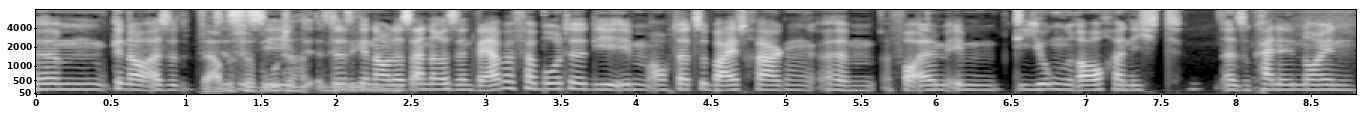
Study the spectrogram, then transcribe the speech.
Ähm, genau, also das ist die, das, genau, das andere sind Werbeverbote, die eben auch dazu beitragen, ähm, vor allem eben die jungen Raucher nicht, also keine neuen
